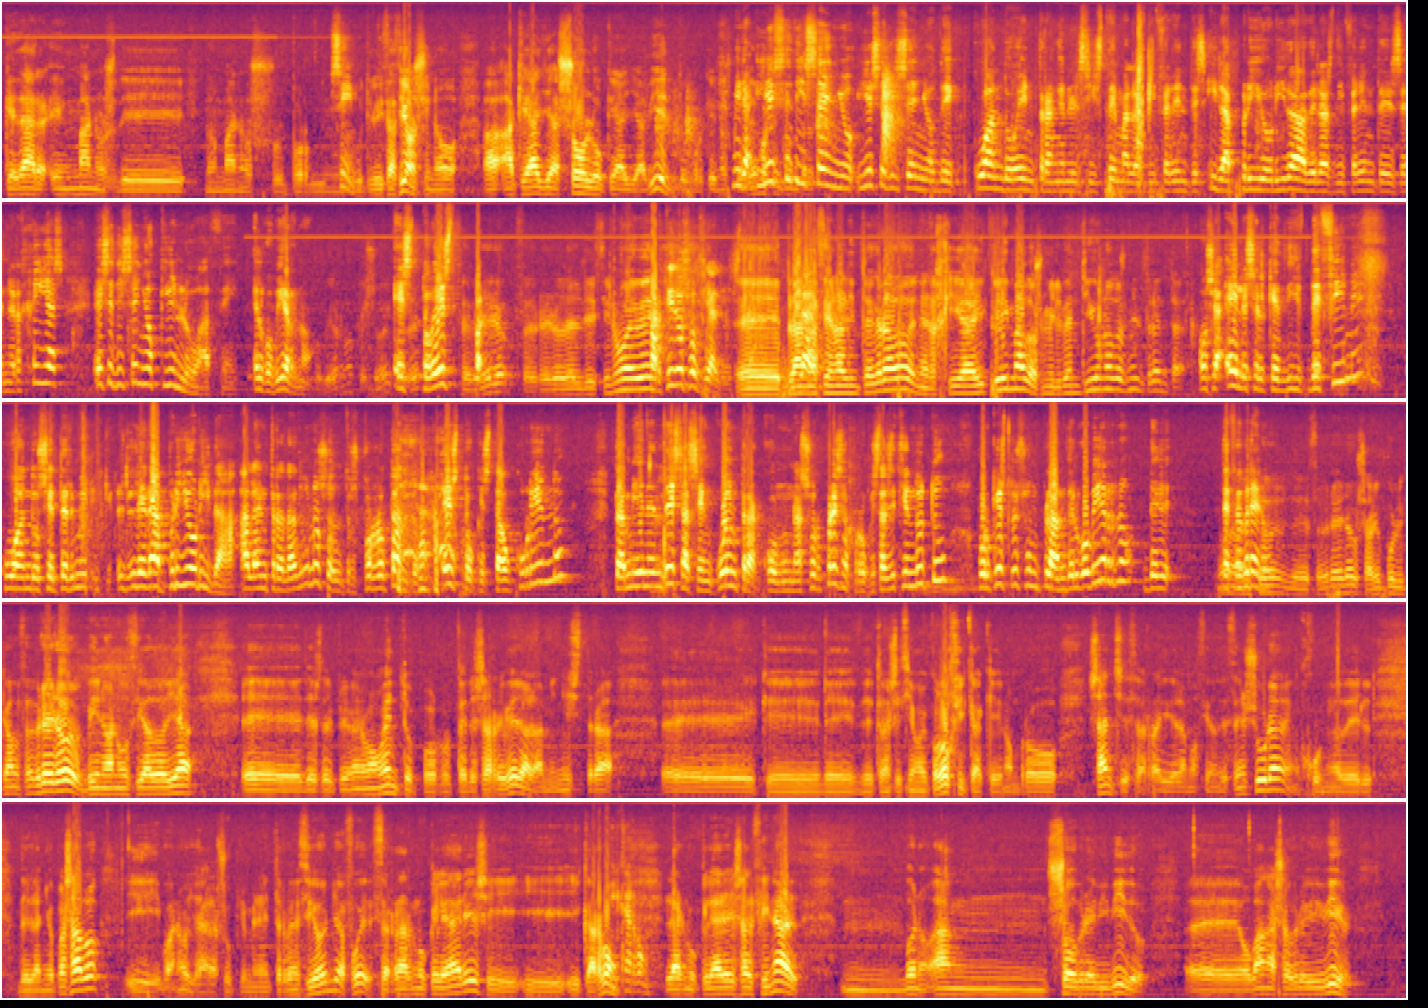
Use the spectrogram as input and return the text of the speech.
quedar en manos de, no en manos por Sí. utilización, sino a, a que haya solo que haya viento, porque nos Mira, y ese encontrar- diseño, y ese diseño de cuándo entran en el sistema las diferentes y la prioridad de las diferentes energías, ese diseño ¿quién lo hace? El gobierno. Gobierno, PSOE, Esto febrero- es febrero, febrero del 19. Partido Socialista. eh, Plan Claro. Nacional Integrado, Energía y Clima 2021-2030. O sea, él es el que define cuando se termine, le da prioridad a la entrada de unos u otros. Por lo tanto, esto que está ocurriendo, también Endesa se encuentra con una sorpresa por lo que estás diciendo tú, porque esto es un plan del gobierno de, de Bueno, febrero. De febrero, salió publicado en febrero, vino anunciado ya eh, desde el primer momento por Teresa Rivera, la ministra eh, que de, de Transición Ecológica que nombró Sánchez a raíz de la moción de censura en junio del, del año pasado y bueno, ya su primera intervención ya fue cerrar nucleares y, y- y carbón. Y carbón. Las nucleares al final, mm, bueno, han sobrevivido eh, o van a sobrevivir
